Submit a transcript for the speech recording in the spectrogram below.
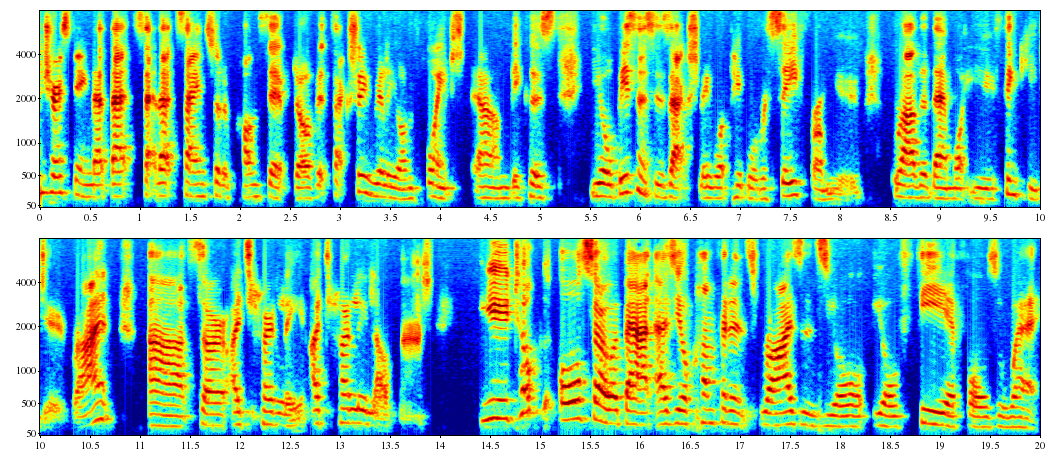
interesting that that's that same sort of concept of it's actually really on point um, because your business is actually what people receive from you rather than what you think you do right? Uh, so i totally i totally love that you talk also about as your confidence rises, your your fear falls away.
